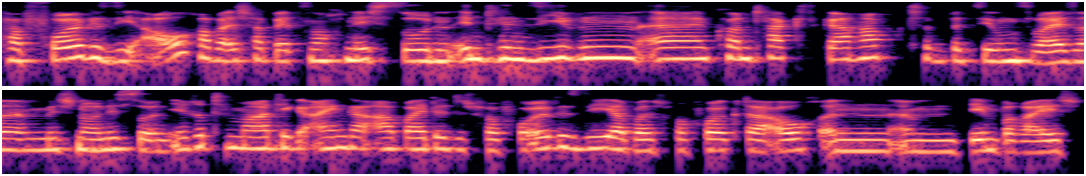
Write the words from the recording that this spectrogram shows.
verfolge sie auch, aber ich habe jetzt noch nicht so einen intensiven äh, Kontakt gehabt, beziehungsweise mich noch nicht so in ihre Thematik eingearbeitet. Ich verfolge sie, aber ich verfolge da auch in ähm, dem Bereich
